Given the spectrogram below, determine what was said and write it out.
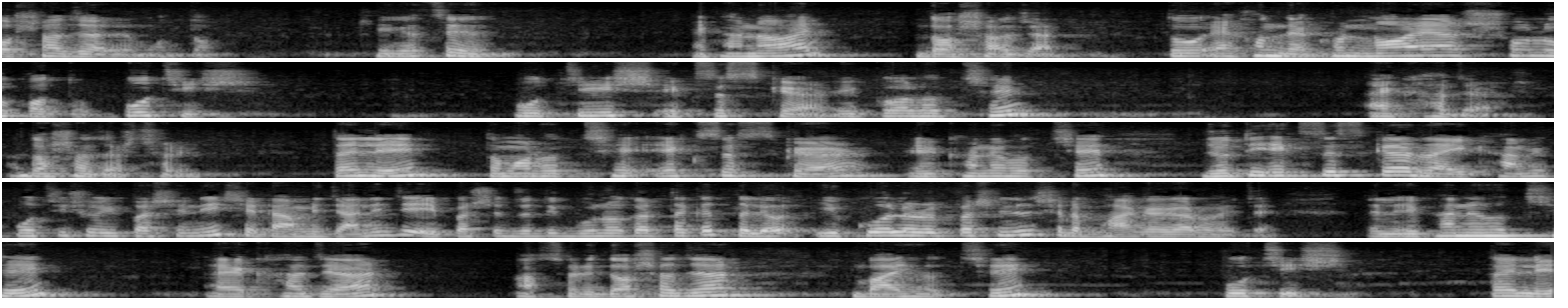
দশ হাজারের মতো। ঠিক আছে? এখানে হয় দশ হাজার। তো এখন দেখো নয় আর ষোলো কত? পঁচিশ। পঁচিশ এক্স স্কোয়ার ইকুয়াল হচ্ছে এক হাজার, দশ হাজার সরি তাইলে তোমার হচ্ছে এক্স স্কোয়ার, এখানে হচ্ছে যদি এক্স স্কোয়ার রাইখা, আমি পঁচিশ ওই পাশে নিই, সেটা আমি জানি যে এই পাশে যদি গুণকার থাকে, তাহলে ইকুয়ালের ওই পাশে নিলে সেটা ভাগাগার হয়ে যায়। তাহলে এখানে হচ্ছে এক হাজার সরি দশ হাজার বাই হচ্ছে পঁচিশ। তাইলে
